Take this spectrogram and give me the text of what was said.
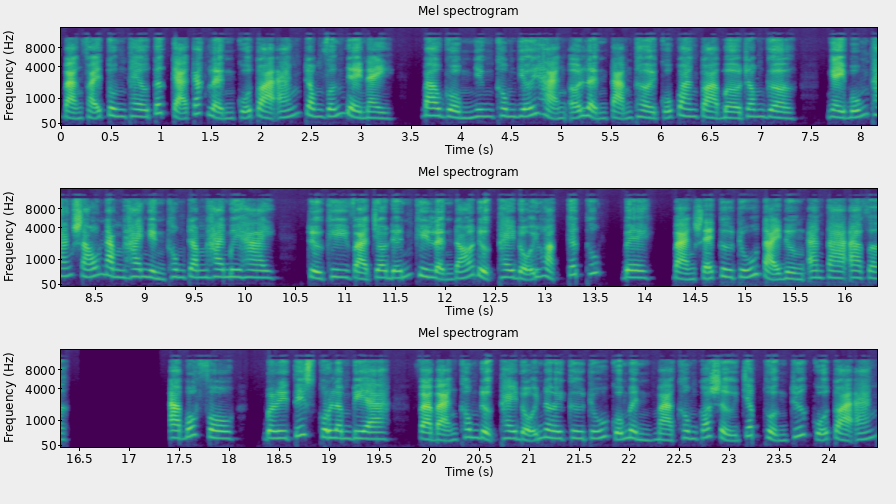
bạn phải tuân theo tất cả các lệnh của tòa án trong vấn đề này, bao gồm nhưng không giới hạn ở lệnh tạm thời của quan tòa bờ rong g, ngày 4 tháng 6 năm 2022, trừ khi và cho đến khi lệnh đó được thay đổi hoặc kết thúc. B. Bạn sẽ cư trú tại đường Anta Ave. Abofo, British Columbia, và bạn không được thay đổi nơi cư trú của mình mà không có sự chấp thuận trước của tòa án.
